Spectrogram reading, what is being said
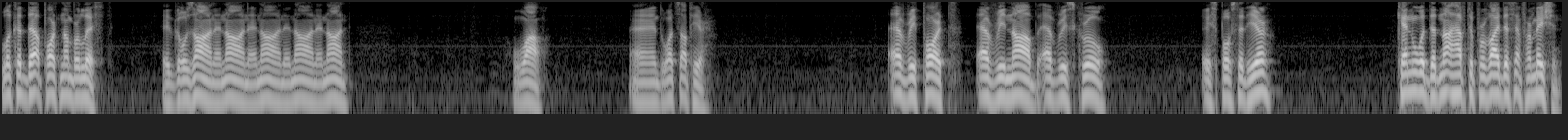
Look at that part number list. It goes on and on and on and on and on. Wow. And what's up here? Every port, every knob, every screw is posted here. Kenwood did not have to provide this information.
